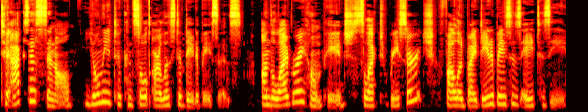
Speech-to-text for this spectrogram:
To access CINAHL, you'll need to consult our list of databases. On the library homepage, select Research, followed by Databases A to Z.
